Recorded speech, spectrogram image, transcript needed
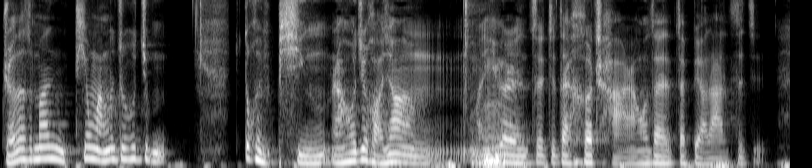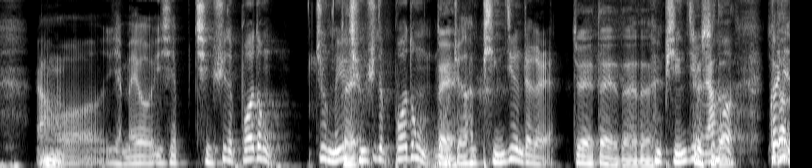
觉得他妈你听完了之后就都很平，然后就好像嗯一个人在就在喝茶，然后在在表达自己，然后也没有一些情绪的波动，就没有情绪的波动，对我觉得很平静。这个人对对对对，很平静，然后关键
